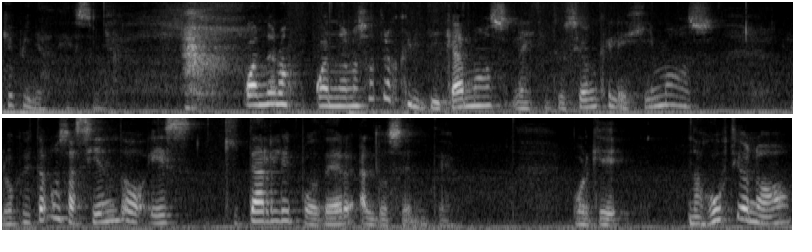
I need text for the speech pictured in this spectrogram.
¿Qué opinas de eso? Cuando, nos, cuando nosotros criticamos la institución que elegimos, lo que estamos haciendo es quitarle poder al docente. Porque, nos guste o no,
